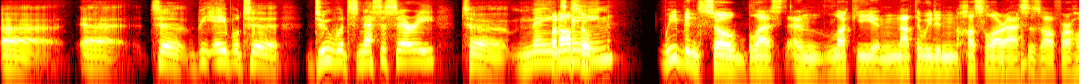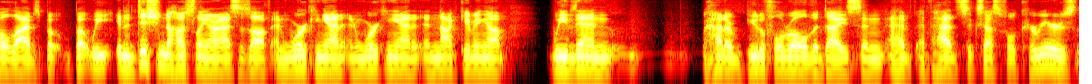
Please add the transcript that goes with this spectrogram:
uh, uh, to be able to do what's necessary to maintain. also- we've been so blessed and lucky and not that we didn't hustle our asses off our whole lives but but we in addition to hustling our asses off and working at it and working at it and not giving up we then had a beautiful roll of the dice and have, have had successful careers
